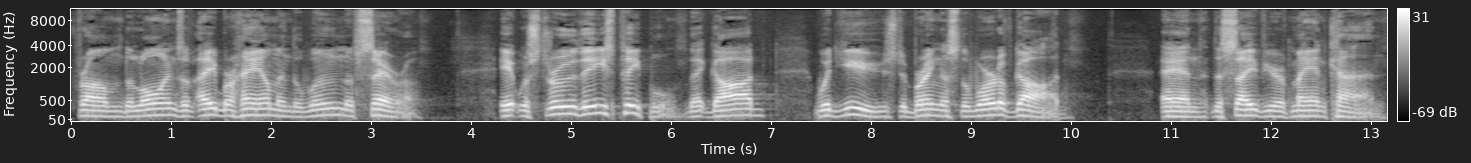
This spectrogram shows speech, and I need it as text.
from the loins of Abraham and the womb of Sarah. It was through these people that God would use to bring us the Word of God and the Savior of mankind,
